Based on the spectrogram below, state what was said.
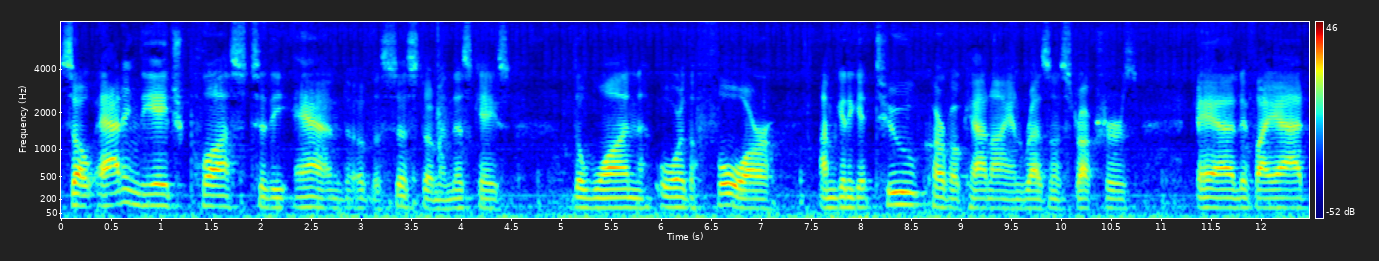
So adding the H plus to the end of the system, in this case, the 1 or the 4, I'm going to get two carbocation resonance structures. And if I add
